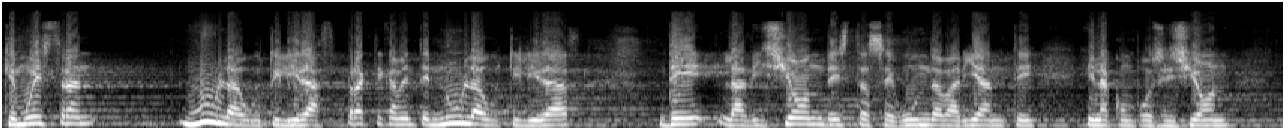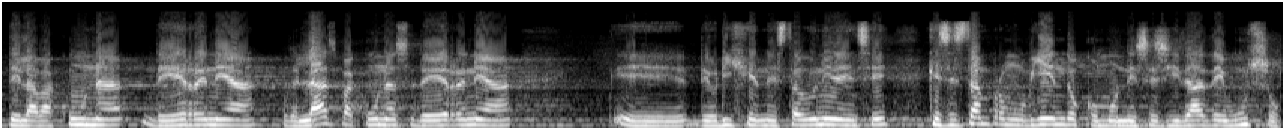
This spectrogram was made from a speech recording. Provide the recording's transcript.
que muestran nula utilidad, prácticamente nula utilidad de la adición de esta segunda variante en la composición de la vacuna de RNA o de las vacunas de RNA eh, de origen estadounidense que se están promoviendo como necesidad de uso.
